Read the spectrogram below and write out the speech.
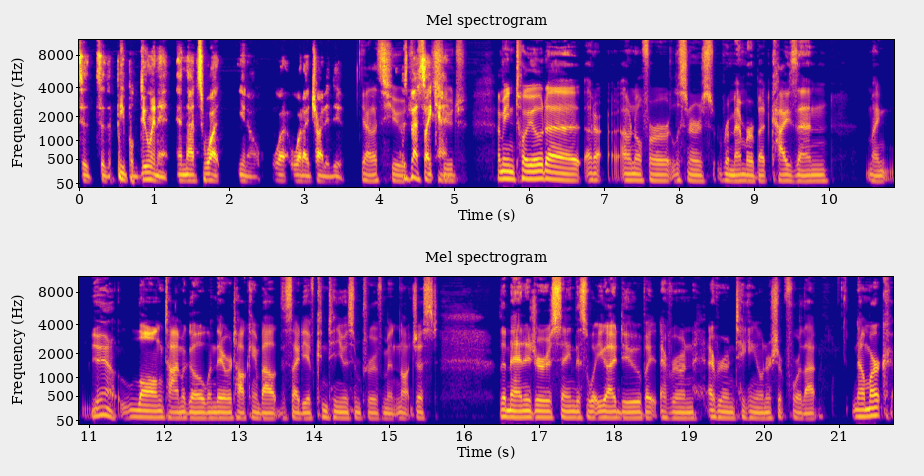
to, to the people doing it and that's what you know what what i try to do Yeah, that's huge. As best I can. Huge. I mean, Toyota. I don't, I don't know if our listeners remember, but Kaizen, my Yeah. long time ago, when they were talking about this idea of continuous improvement, not just the manager is saying this is what you got to do, but everyone everyone taking ownership for that. Now, Mark,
